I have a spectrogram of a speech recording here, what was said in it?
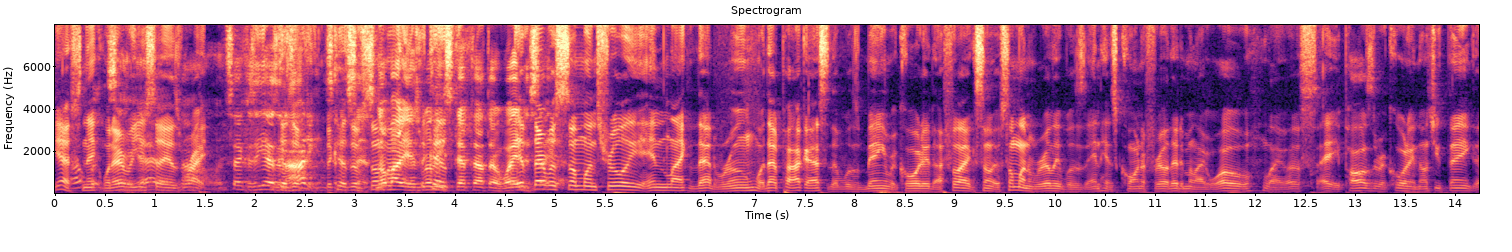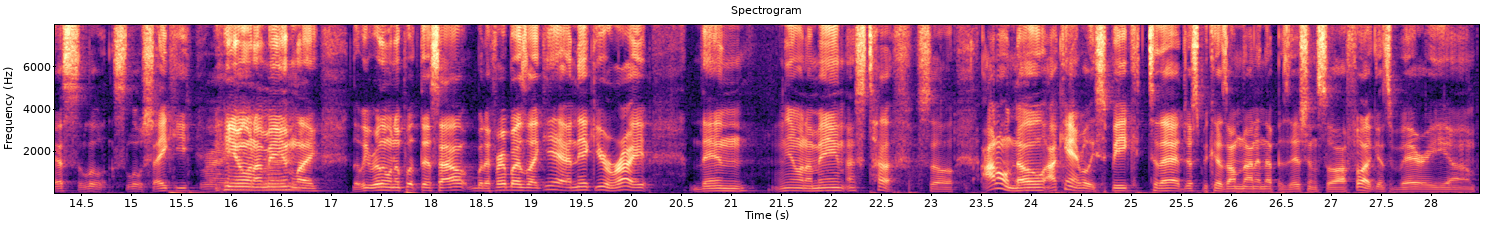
yes, Nick, whatever you that. say is No, right. I wouldn't say because he has Because an if- audience. because if somebody- nobody has really stepped out their way. if there was that. someone truly in like that room or that podcast that was being recorded, I feel like some, if someone really was in his corner for real, they'd have been like, "Whoa, like, hey, pause the recording." Don't you think that's a little, it's a little shaky? Right, you know what I mean? Like, do we really want to put this out? But if everybody's like, "Yeah, Nick, you're right," then you know what I mean? That's tough. So I don't know. I can't really speak to that just because I'm not in that position. So I feel like it's very, um,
